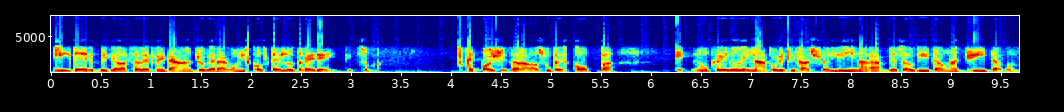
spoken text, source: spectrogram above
il derby che la Salernitana giocherà con il coltello tra i denti, insomma. E poi ci sarà la Supercoppa e non credo che il Napoli ti faccia lì in Arabia Saudita una gita, non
